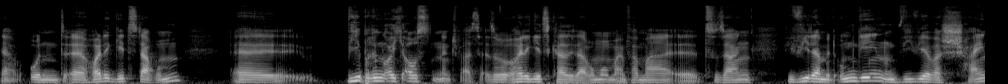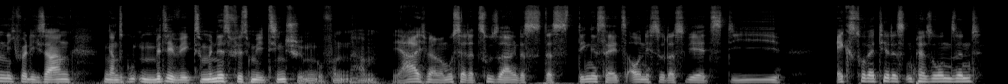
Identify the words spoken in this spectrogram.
Ja, und äh, heute geht's darum, äh, wir bringen euch aus, nein, Spaß. Also heute geht es quasi darum, um einfach mal äh, zu sagen, wie wir damit umgehen und wie wir wahrscheinlich, würde ich sagen, einen ganz guten Mittelweg, zumindest fürs Medizinstudium gefunden haben. Ja, ich meine, man muss ja dazu sagen, dass das Ding ist ja jetzt auch nicht so, dass wir jetzt die extrovertiertesten Personen sind.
